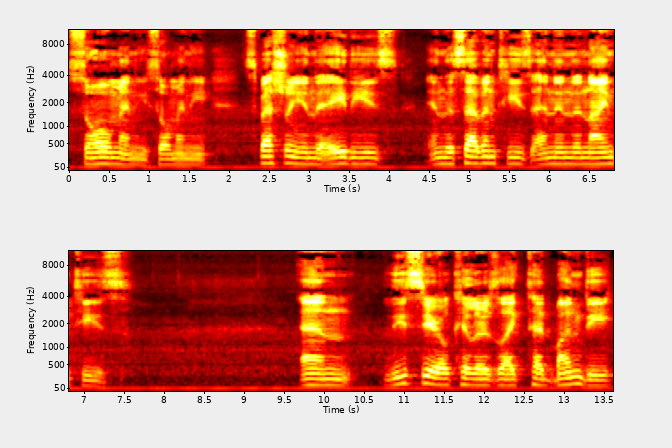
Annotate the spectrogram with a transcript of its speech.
so many, so many, especially in the 80s, in the 70s, and in the 90s. And these serial killers, like Ted Bundy,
